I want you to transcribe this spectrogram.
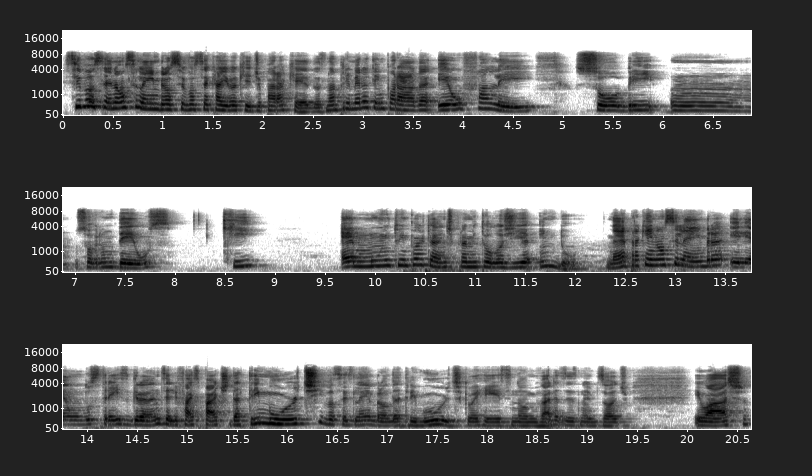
Se você não se lembra ou se você caiu aqui de paraquedas, na primeira temporada eu falei sobre um, sobre um deus que é muito importante para a mitologia hindu. Né? Para quem não se lembra, ele é um dos três grandes, ele faz parte da Trimurti. Vocês lembram da Trimurti? Que eu errei esse nome várias vezes no episódio, eu acho.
